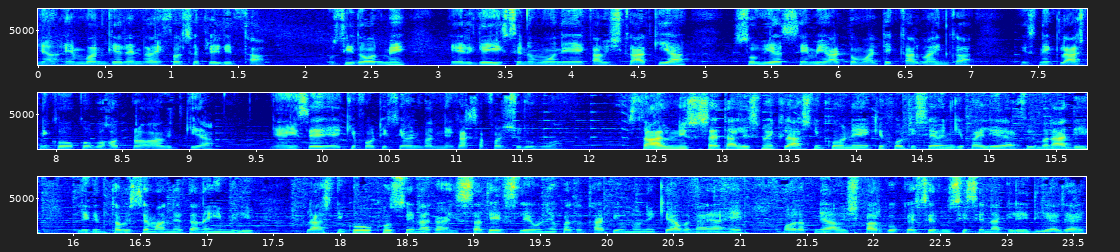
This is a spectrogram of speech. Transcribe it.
यह एम वन गैरन राइफल से प्रेरित था। उसी दौर में एरगई सिनेमो ने एक आविष्कार किया, सोवियत सेमी ऑटोमेटिक कार्बाइन का। इसने क्लाशनिकों को बहुत प्रभावित किया। यहीं से ए के फोर्टी सेवन बनने का सफ़र शुरू हुआ। साल उन्नीस सौ सैंतालीस में क्लाशनिको ने ए के फोर्टी सेवन की पहली राइफल बना दी, लेकिन तब इसे मान्यता नहीं मिली। क्लाशनिको खुद सेना का हिस्सा थे, इसलिए उन्हें पता था कि उन्होंने क्या बनाया है और अपने आविष्कार को कैसे रूसी सेना के लिए दिया जाए।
